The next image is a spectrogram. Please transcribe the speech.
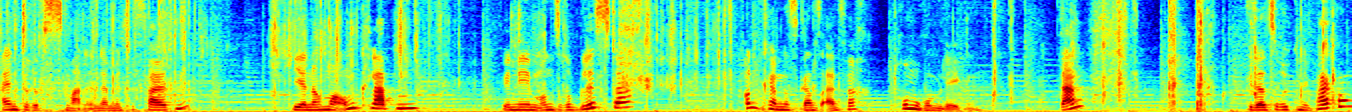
ein drittes Mal in der Mitte falten. Hier nochmal umklappen. Wir nehmen unsere Blister und können das ganz einfach drumherum legen. Dann wieder zurück in die Packung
